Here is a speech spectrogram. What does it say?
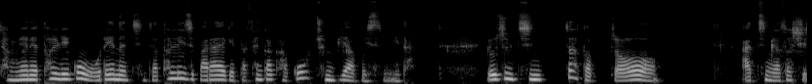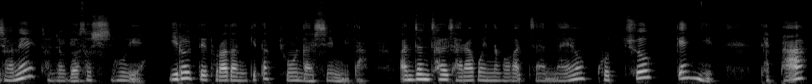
작년에 털리고 올해는 진짜 털리지 말아야겠다 생각하고 준비하고 있습니다. 요즘 진짜 덥죠? 아침 6시 전에 저녁 6시 후에 이럴 때 돌아다니기 딱 좋은 날씨입니다. 완전 잘 자라고 있는 것 같지 않나요? 고추, 깻잎, 대파,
